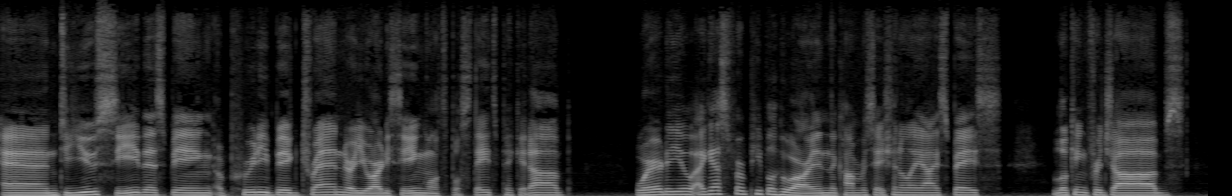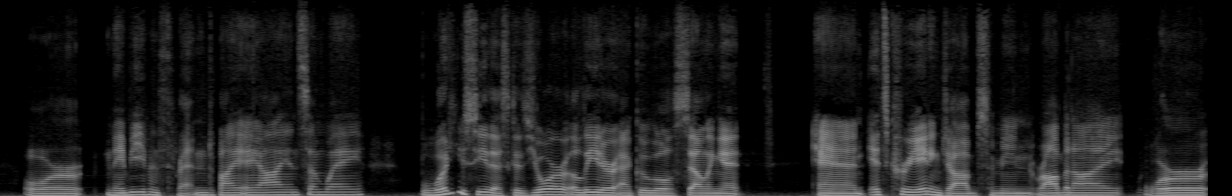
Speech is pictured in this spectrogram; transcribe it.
And do you see this being a pretty big trend? Are you already seeing multiple states pick it up? Where do you i guess for people who are in the conversational ai space looking for jobs or maybe even threatened by AI in some way. What do you see this? Because you're a leader at Google selling it and it's creating jobs. I mean, Rob and I were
